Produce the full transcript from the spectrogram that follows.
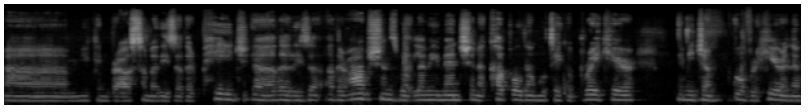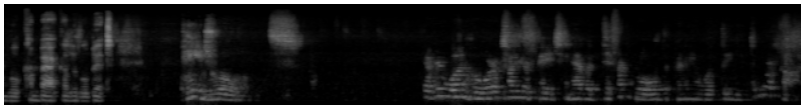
Um, you can browse some of these other page, uh, these other options, but let me mention a couple, then we'll take a break here. Let me jump over here and then we'll come back a little bit. Page roles. Everyone who works on your page can have a different role depending on what they need to work on.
